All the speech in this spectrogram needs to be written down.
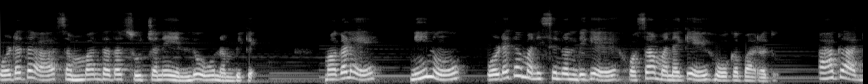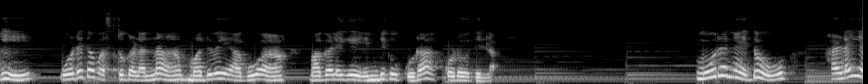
ಒಡೆದ ಸಂಬಂಧದ ಸೂಚನೆ ಎಂದು ನಂಬಿಕೆ. ಮಗಳೇ, ನೀನು ಒಡೆದ ಮನಸ್ಸಿನೊಂದಿಗೆ ಹೊಸ ಮನೆಗೆ ಹೋಗಬಾರದು. ಹಾಗಾಗಿ ಒಡೆದ ವಸ್ತುಗಳನ್ನು ಮದುವೆಯಾಗುವ ಮಗಳಿಗೆ ಎಂದಿಗೂ ಕೂಡ ಕೊಡೋದಿಲ್ಲ. ಮೂರನೆಯದು ಹಳೆಯ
